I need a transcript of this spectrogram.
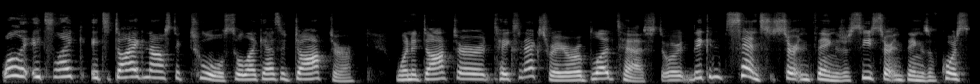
Well it's like it's diagnostic tools. So like as a doctor when a doctor takes an x-ray or a blood test or they can sense certain things or see certain things of course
